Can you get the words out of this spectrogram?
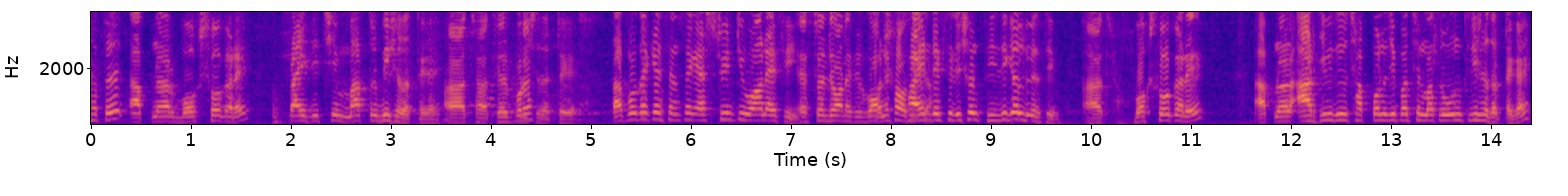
সাথে আপনার বক্স সহকারে প্রাইস দিচ্ছি মাত্র বিশ হাজার টাকায়। আচ্ছা আচ্ছা এরপরে? টাকায়। তারপর দেখেন Samsung S twenty one FE S twenty one FE মানে fan edition physical dual SIM আচ্ছা। বক্স সহকারে আপনার আট জিবি দুশো ছাপ্পান্ন জিবি পাচ্ছেন মাত্র উনত্রিশ হাজার টাকায়।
